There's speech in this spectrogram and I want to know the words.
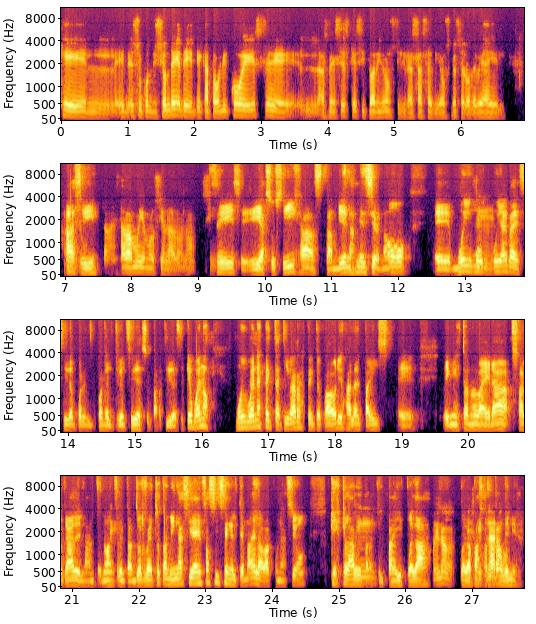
que en su condición de, de, católico es eh, las veces que citó a Dios y gracias a Dios que se lo debe a él. Ah, sí. Estaba, muy emocionado, ¿no? Sí. sí, a sus hijas también las mencionó. Eh, muy, muy, muy agradecido por el, por el triunfo y de su partido. Así que bueno, muy buena expectativa respecto a Ecuador y ojalá el país eh, en esta nueva era salga adelante, ¿no? Enfrentando el reto, también hacía énfasis en el tema de la vacunación, que es clave para que el país pueda, pueda pasar la pandemia.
